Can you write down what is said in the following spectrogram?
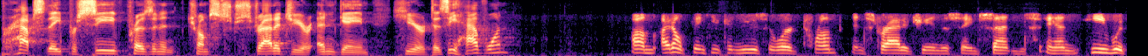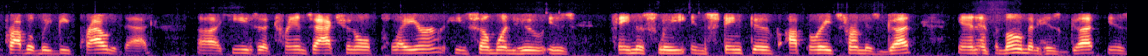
perhaps they perceive President Trump's strategy or endgame here. Does he have one? Um, I don't think you can use the word Trump and strategy in the same sentence, and he would probably be proud of that. Uh, he's a transactional player. He's someone who is famously instinctive, operates from his gut. And at the moment, his gut is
